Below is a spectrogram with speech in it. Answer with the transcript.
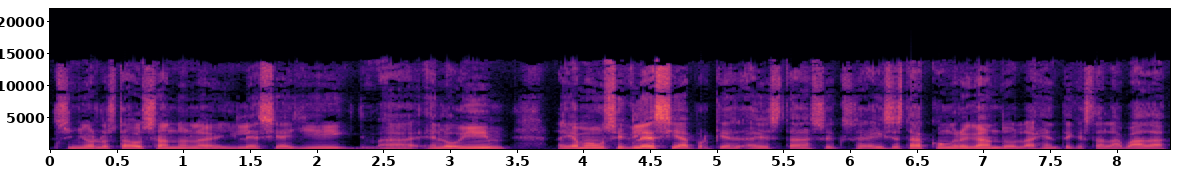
El Señor lo está usando en la iglesia allí, uh, Elohim. La llamamos iglesia porque ahí, está, ahí se está congregando la gente que está lavada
